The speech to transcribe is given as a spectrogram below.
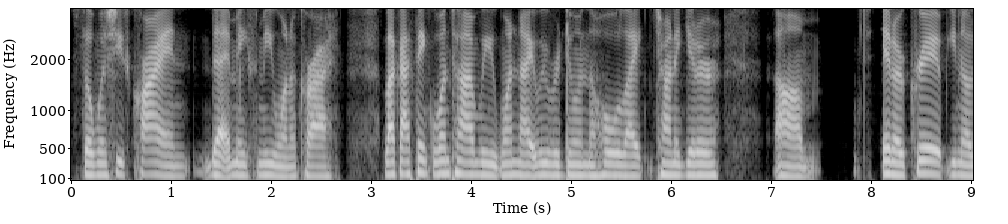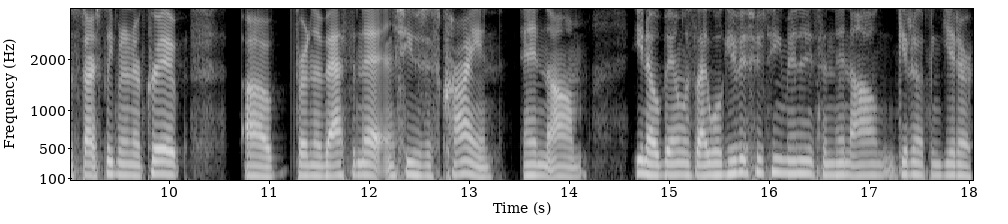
So when she's crying, that makes me want to cry. Like I think one time we one night we were doing the whole like trying to get her um in her crib, you know, start sleeping in her crib uh from the bassinet and she was just crying. And um you know, Ben was like, "Well, give it 15 minutes and then I'll get up and get her."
